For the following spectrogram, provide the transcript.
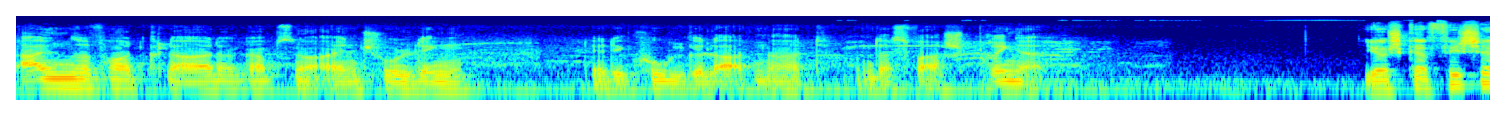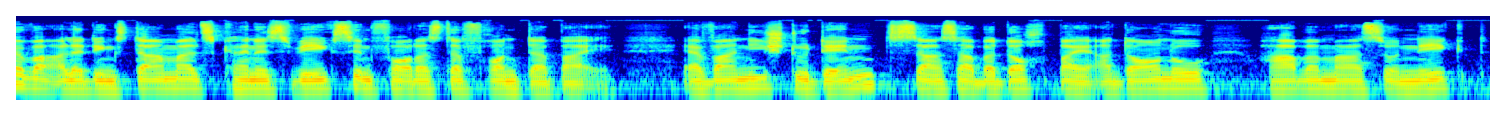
allen sofort klar, da gab es nur einen Schuldigen, der die Kugel geladen hat. Und das war Springer. Joschka Fischer war allerdings damals keineswegs in vorderster Front dabei. Er war nie Student, saß aber doch bei Adorno, Habermas und Negt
